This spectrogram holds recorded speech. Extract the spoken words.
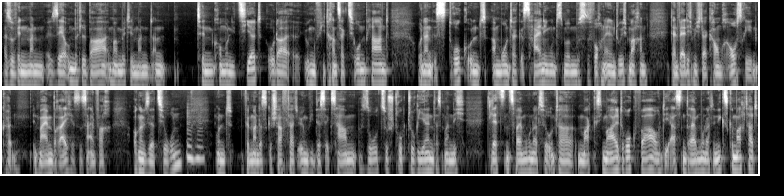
Also wenn man sehr unmittelbar immer mit dem Mandanten kommuniziert oder irgendwie Transaktionen plant und dann ist Druck und am Montag ist Signing und man muss das Wochenende durchmachen, dann werde ich mich da kaum rausreden können. In meinem Bereich ist es einfach Organisation mhm. und wenn man das geschafft hat, irgendwie das Examen so zu strukturieren, dass man nicht die letzten zwei Monate unter Maximaldruck war und die ersten drei Monate nichts gemacht hat,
